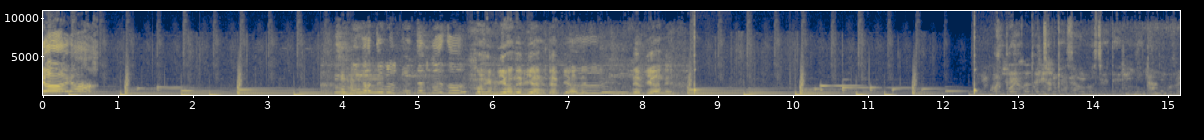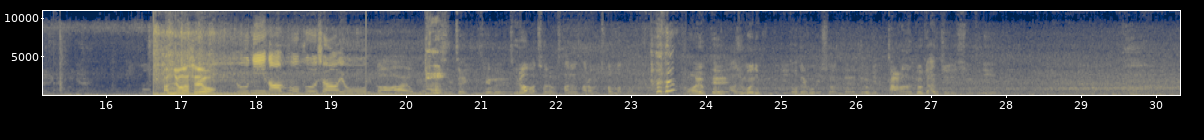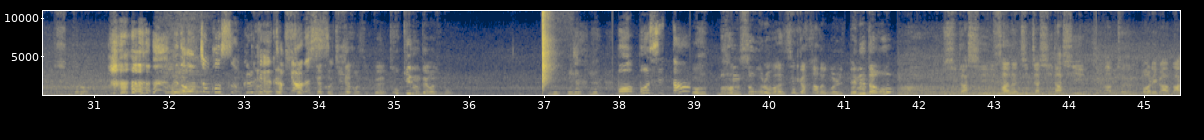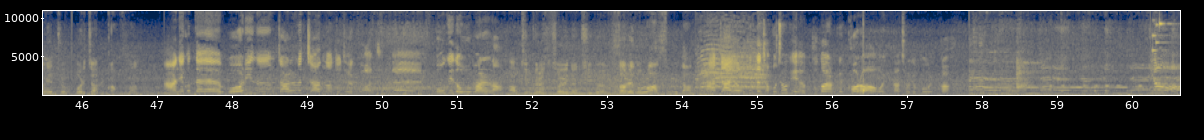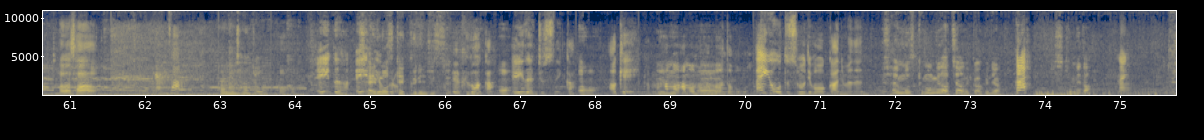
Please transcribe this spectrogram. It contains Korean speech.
야, 야. 들어 괜찮겠어. 어이, 미안해, 미안해, 나 미안해. 나 미안해. 안녕하세요. 눈이 너무 부셔요. 그러니까 아, 진짜 인생을 드라마처럼 사는 사람은 처음 만나. 와 옆에 아주머니 분들이 떠들고 계시는데 여기 딱 여기 앉으신 분이 아, 시끄러. 근데 엄청 컸음. 그렇게 작게 안 진짜 했어. 커, 진짜 컸어. 그 토끼는 돼가지고 뭐 멋있다? 어, 마음속으로만 생각하는 걸 내는다고? 아 시다시 부산은 진짜 시다시. 아무튼 머리가 망했죠. 머리 자를까 부산. 아니 근데 머리는 자르지 않아도 될 것 같은데 목이 너무 말라. 아무튼 그래서 저희는 지금 썰에 놀러 왔습니다. 맞아요. 근데 자꾸 저기 누가 이렇게 걸어가고 있다. 저게 뭘까? 야 하나 사. 감사. 쳐줘. 어허. 에이드 에이드 샤인머스켓 그린 주스. 그래, 그거 할까? 어. 에이드 주스니까? 어. 오케이. 그럼 한 번 한 번만 한 어. 번만 더 보고 딸기 오트 스무디 먹을까? 아니면은? 샤인머스켓 먹는 게 낫지 않을까 그냥? 그래. 시킵니다. 넹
